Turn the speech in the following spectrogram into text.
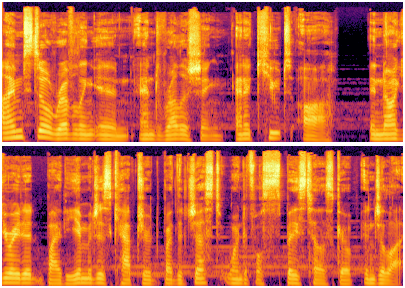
I'm still reveling in and relishing an acute awe inaugurated by the images captured by the Just Wonderful Space Telescope in July.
